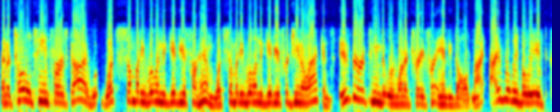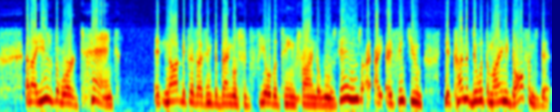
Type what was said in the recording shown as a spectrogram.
and a total team first guy. Wh- What's somebody willing to give you for him? What's somebody willing to give you for Geno Atkins? Is there a team that would want to trade for Andy Dalton? I, I really believed, and I use the word tank, it not because I think the Bengals should field a team trying to lose games. I, I, I think you you kind of do what the Miami Dolphins did.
